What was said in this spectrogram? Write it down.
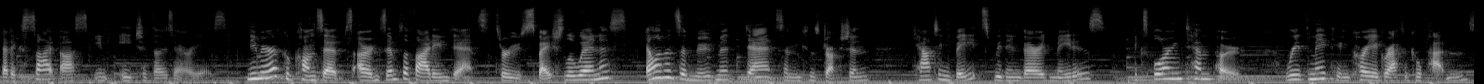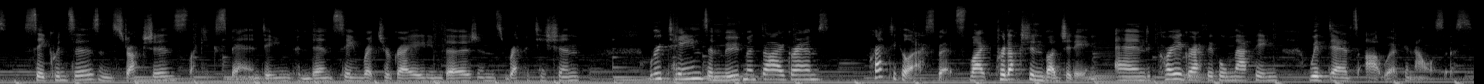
that excite us in each of those areas. Numerical concepts are exemplified in dance through spatial awareness, elements of movement, dance and construction, counting beats within varied meters, exploring tempo, rhythmic and choreographical patterns, sequences and structures like expanding, condensing, retrograde, inversions, repetition, routines and movement diagrams, practical aspects like production budgeting and choreographical mapping with dance artwork analysis.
